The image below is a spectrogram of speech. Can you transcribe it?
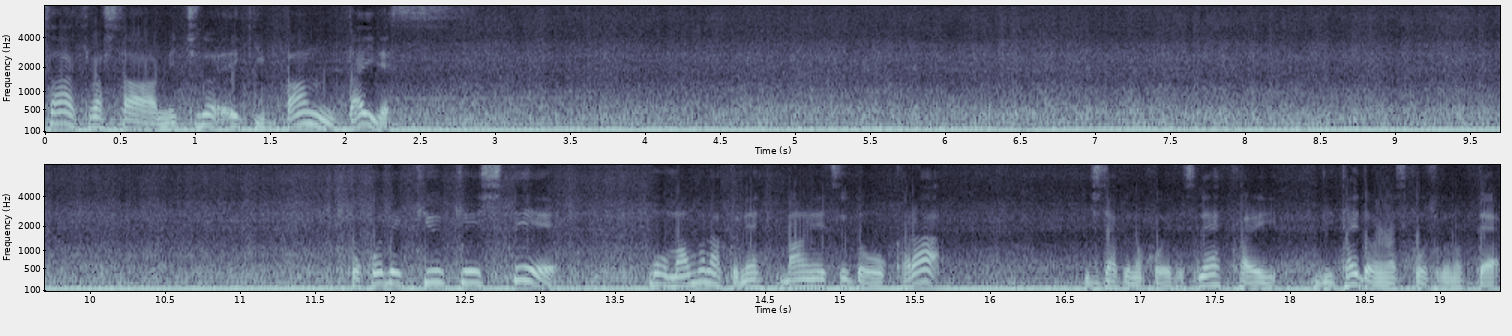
さあ来ました。道の駅磐梯です。ここで休憩してもう間もなくね磐越道から自宅の方へですね帰りたいと思います高速乗って。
